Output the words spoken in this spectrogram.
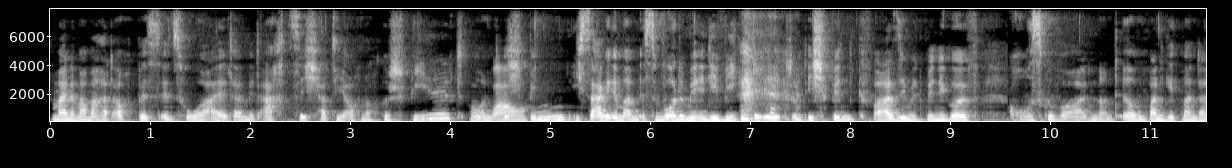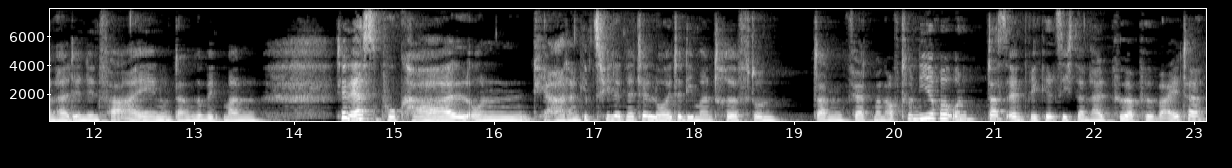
meine Mama hat auch bis ins hohe Alter, mit 80 hat die auch noch gespielt. Oh, und wow. ich bin, ich sage immer, es wurde mir in die Wiege gelegt und ich bin quasi mit Minigolf groß geworden. Und irgendwann geht man dann halt in den Verein und dann gewinnt man den ersten Pokal und ja, dann gibt's viele nette Leute, die man trifft und dann fährt man auf Turniere und das entwickelt sich dann halt peu à peu weiter.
